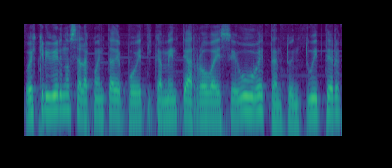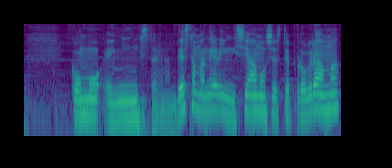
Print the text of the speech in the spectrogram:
o escribirnos a la cuenta de poéticamente arroba sv, tanto en Twitter como en Instagram. De esta manera iniciamos este programa.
